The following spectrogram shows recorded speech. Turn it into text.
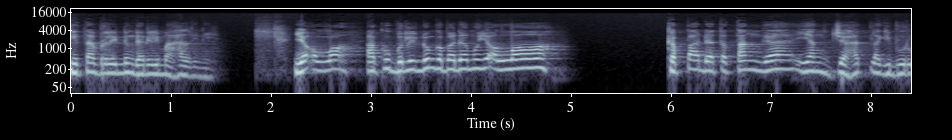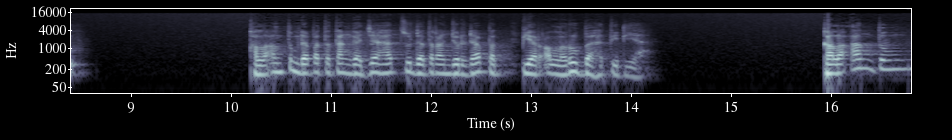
kita berlindung dari lima hal ini ya Allah aku berlindung kepadamu ya Allah kepada tetangga yang jahat lagi buruk. Kalau antum dapat tetangga jahat, sudah terlanjur dapat, biar Allah rubah hati dia. Kalau antum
